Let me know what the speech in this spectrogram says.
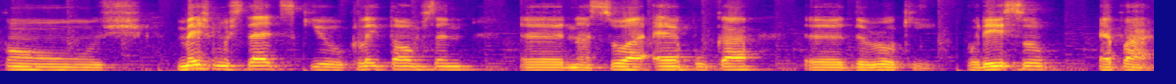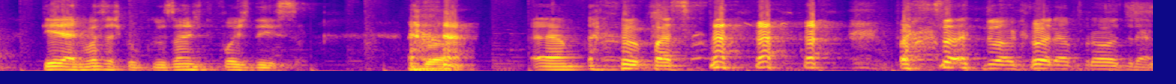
com os mesmos stats que o Clay Thompson eh, na sua época eh, de rookie. Por isso, epá, tirem as vossas conclusões depois disso. Um, passa- Passando agora para outra.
